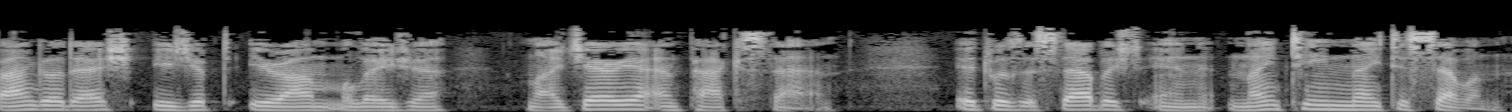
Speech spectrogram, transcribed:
Bangladesh, Egypt, Iran, Malaysia, Nigeria, and Pakistan. It was established in 1997.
